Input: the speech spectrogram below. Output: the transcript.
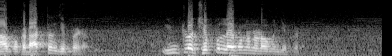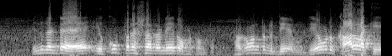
నాకు ఒక డాక్టర్ చెప్పాడు. ఇంట్లో చెప్పులు లేకుండా నడవమని చెప్పాడు. ఎందుకంటే ఎక్కువ ప్రెషర్ అనేది ఒకటి ఉంటుంది. భగవంతుడు దే దేవుడు కాళ్ళకి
